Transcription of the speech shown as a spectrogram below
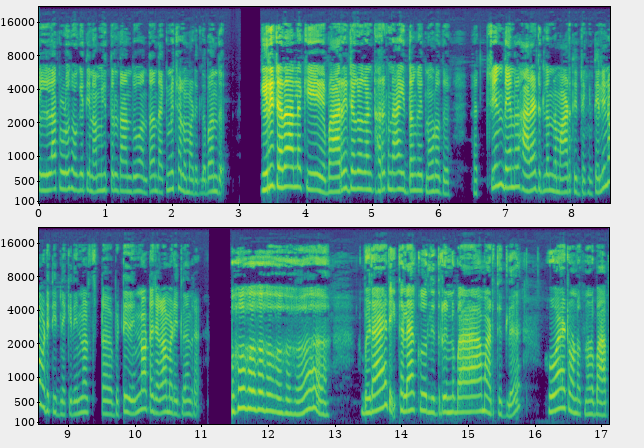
ಎಲ್ಲ ತುಳಿದು ಹೋಗೈತಿ ನಮ್ಮ ಹಿತ್ತಲ್ ತಂದು ಅಂತ ಆಕಿನೂ ಚಲೋ ಮಾಡಿದ್ಲು ಬಂದು. ಗಿರಿ ಜದ ಅಲ್ಲಕಿ, ಭಾರಿ ಜಗಳ ಗಂಟು ಹರಕ್ ನಾ ಇದ್ದಂಗೆ ಐತೆ ನೋಡೋದು. ಹೆಚ್ಚಿಂದ ಏನು ಹಾರಾಡಿದ್ಲ ಅಂದ್ರೆ ಮಾಡ್ತಿದ್ದೆ ತೆಲಿನ ತಲೆನ ಹೊಡಿತಿದ್ನೆ ಆಕಿ ಇನ್ನೊಷ್ಟು ಬಿಟ್ಟಿದ್ದೆ ಇನ್ನೊಟ್ಟ ಜಗಳ ಮಾಡಿದ್ಲು ಅಂದ್ರೆ. ಬಿಡಾಡಿ ತಲೆ ಕೂದಲಿದ್ರು ಇನ್ನು ಬಾ ಮಾಡ್ತಿದ್ಲು. ಹೂವ ಇಟ್ಕೊಂಡತ್ ನೋಡು ಬಾಬ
